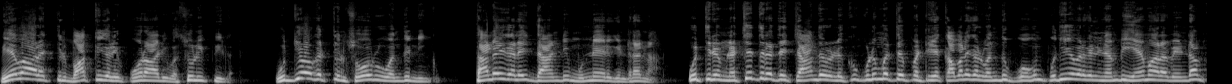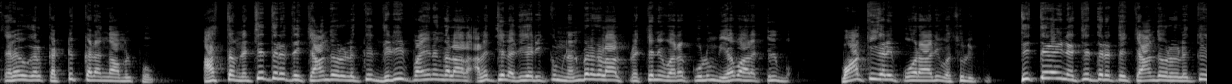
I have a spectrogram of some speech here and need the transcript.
வியாபாரத்தில் வாக்குகளை போராடி வசூலிப்பீர்கள். உத்தியோகத்தில் சோர்வு வந்து நீங்கும். தடைகளை தாண்டி முன்னேறுகின்ற நாள் உத்திரம் நட்சத்திரத்தை சார்ந்தவர்களுக்கு குடும்பத்தை பற்றிய கவலைகள் வந்து போகும். புதியவர்களை நம்பி ஏமாற வேண்டாம். செலவுகள் கட்டுக்கடங்காமல் போகும். அஸ்தம் நட்சத்திரத்தை சார்ந்தவர்களுக்கு திடீர் பயணங்களால் அலைச்சல் அதிகரிக்கும். நண்பர்களால் பிரச்சனை வரக்கூடும். வியாபாரத்தில் பாக்கிகளை போராடி வசூலிப்பு சித்திரை நட்சத்திரத்தை சார்ந்தவர்களுக்கு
